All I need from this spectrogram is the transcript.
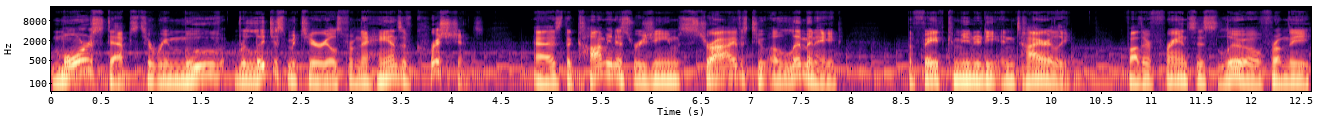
more steps to remove religious materials from the hands of Christians as the communist regime strives to eliminate the faith community entirely. Father Francis Liu from the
